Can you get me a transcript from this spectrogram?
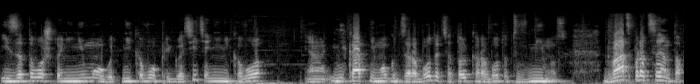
Из-за того, что они не могут никого пригласить, они никого никак не могут заработать, а только работают в минус. 20%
